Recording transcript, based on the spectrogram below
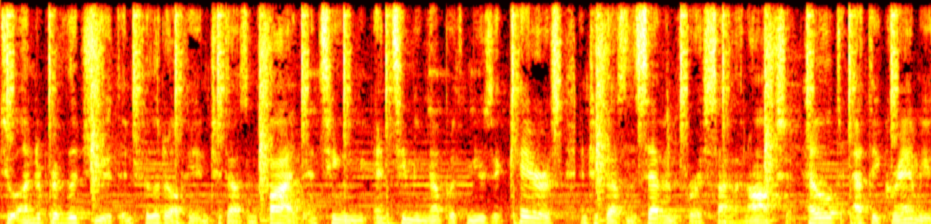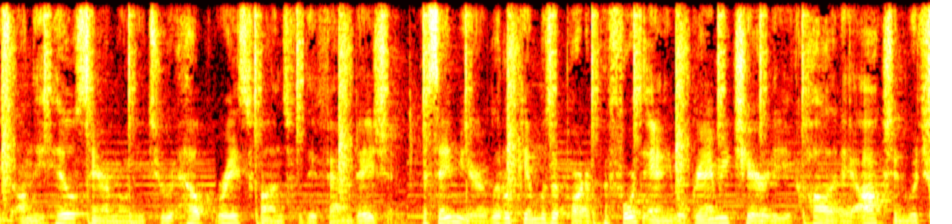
to underprivileged youth in Philadelphia in 2005 and, team, and teaming up with Music Cares in 2007 for a silent auction, held at the Grammys on the Hill ceremony to help raise funds for the foundation. The same year, Little Kim was a part of the fourth annual Grammy Charity Holiday Auction, which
